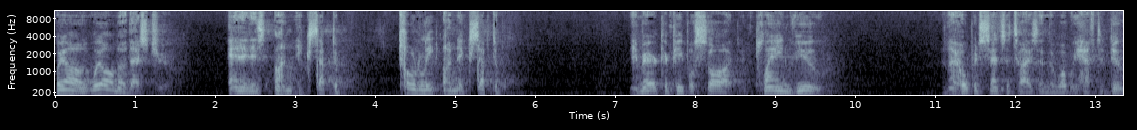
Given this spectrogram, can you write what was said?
We all, we all know that's true. And it is unacceptable, totally unacceptable. The American people saw it in plain view. And I hope it sensitized them to what we have to do.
